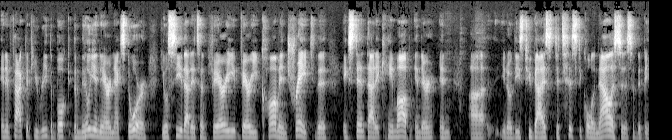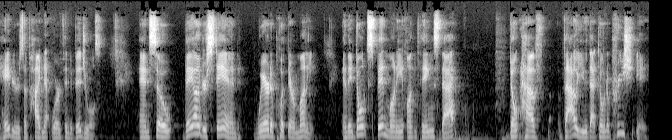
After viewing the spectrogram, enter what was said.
And in fact if you read the book the millionaire next door you'll see that it's a very very common trait the extent that it came up in their in uh, you know these two guys statistical analysis of the behaviors of high net worth individuals and so they understand where to put their money and they don't spend money on things that don't have value, that don't appreciate.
